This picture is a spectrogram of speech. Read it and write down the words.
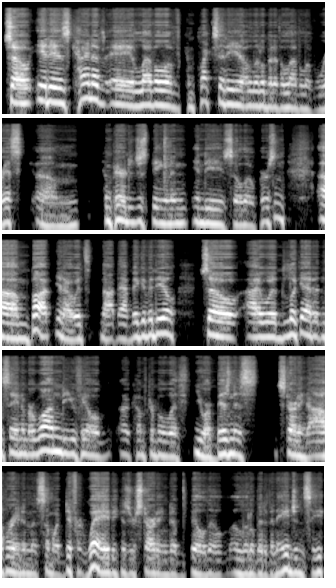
So it is kind of a level of complexity, a little bit of a level of risk um, compared to just being an indie solo person. Um, but, you know, it's not that big of a deal. So I would look at it and say, number one, do you feel uh, comfortable with your business starting to operate in a somewhat different way because you're starting to build a, a little bit of an agency.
